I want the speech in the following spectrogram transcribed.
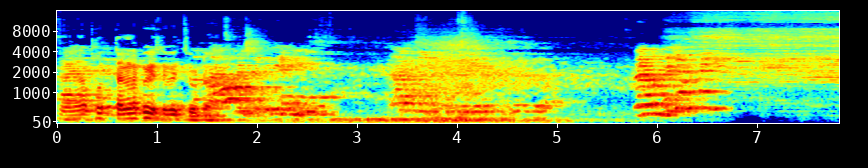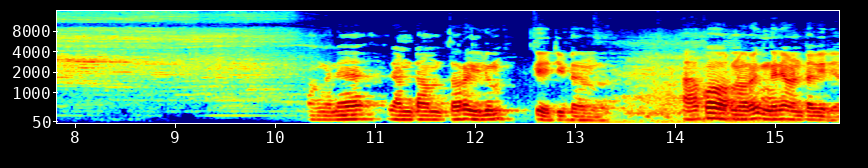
ഞാൻ കുത്തനുള്ള പീസ് വെച്ചു കേട്ടോ അങ്ങനെ രണ്ടാമത്തെ റെയിലും കയറ്റിയിട്ടാണ് നമ്മൾ ആ കോർണർ ഇങ്ങനെയാണ് വരിക.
